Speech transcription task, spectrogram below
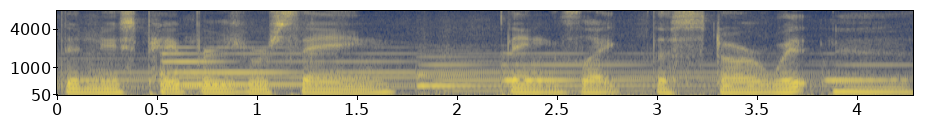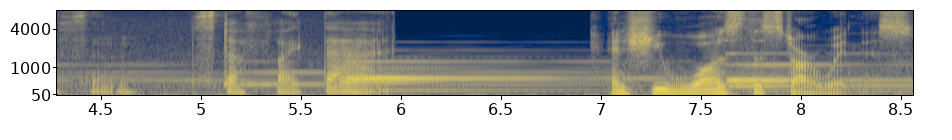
the newspapers were saying things like the star witness and stuff like that. And she was the star witness.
